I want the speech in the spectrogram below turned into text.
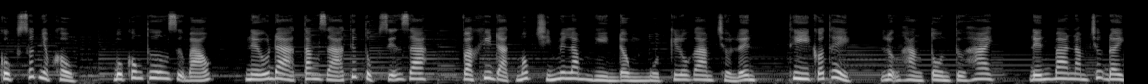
Cục xuất nhập khẩu, Bộ Công Thương dự báo nếu đà tăng giá tiếp tục diễn ra và khi đạt mốc 95.000 đồng 1 kg trở lên thì có thể lượng hàng tồn từ 2 đến 3 năm trước đây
